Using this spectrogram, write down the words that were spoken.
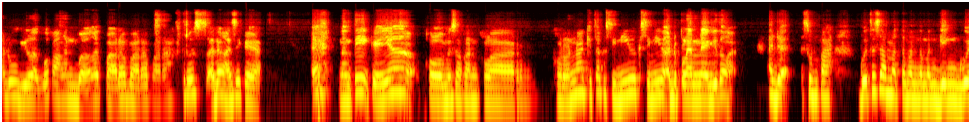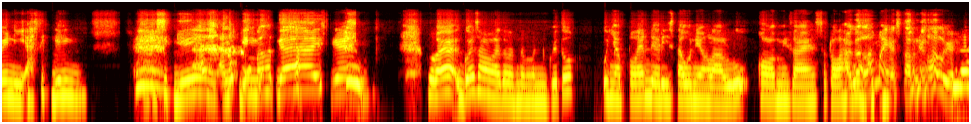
aduh gila gue kangen banget parah parah parah terus ada gak sih kayak eh nanti kayaknya kalau misalkan kelar corona kita ke sini yuk ke sini yuk. Ada plannya gitu nggak? Ada. Sumpah gue tuh sama teman-teman geng gue nih. Asik geng. Asik geng. Anak geng banget guys. Geng. Pokoknya gue sama teman-teman gue tuh punya plan dari setahun yang lalu. Kalau misalnya setelah agak lama ya setahun yang lalu ya, ya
